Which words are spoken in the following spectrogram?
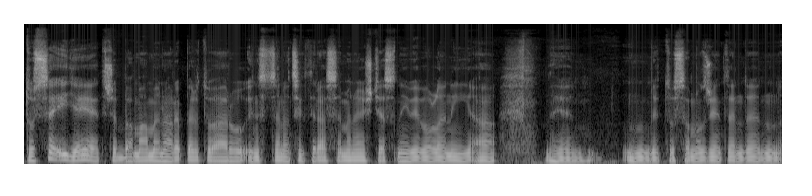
To se i děje. Třeba máme na repertoáru inscenaci, která se jmenuje Šťastný vyvolený a je, mm, je to samozřejmě ten, ten uh,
